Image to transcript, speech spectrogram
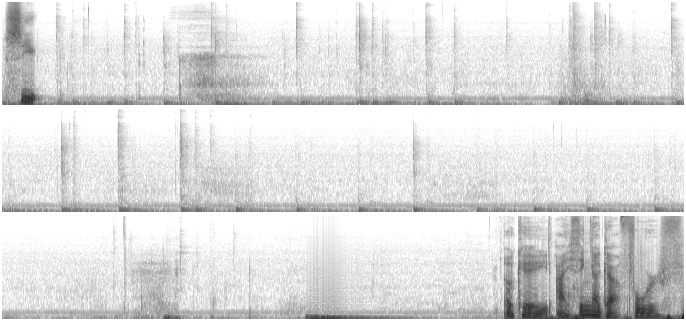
See Okay, I think I got fourth.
